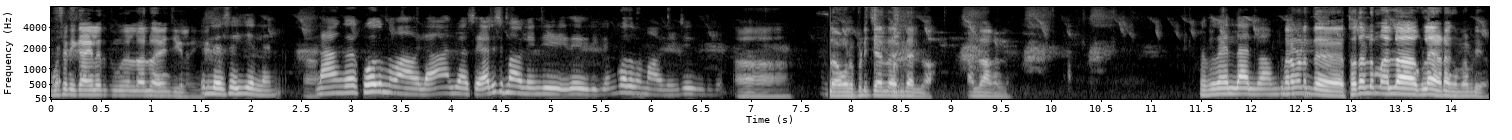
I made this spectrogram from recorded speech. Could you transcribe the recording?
பூசணிக்காயில அல்வா இல்லை செய்யலை. ஆ. நாங்கள் கோதுமை மாவில் அல்வா அரிசி மாவுலேருந்து இது இருக்கோம் கோதுமை மாவுலேருந்து இருக்கோம் இல்ல உங்களுக்கு பிடிச்ச அல்வா இந்த அல்வா அல்வாங்கள்ல பொதுவாக எல்லா அல்வா மறுபடியும் இந்த தொதலும் அல்வாக்குள்ள அடங்கும் எப்படியோ?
